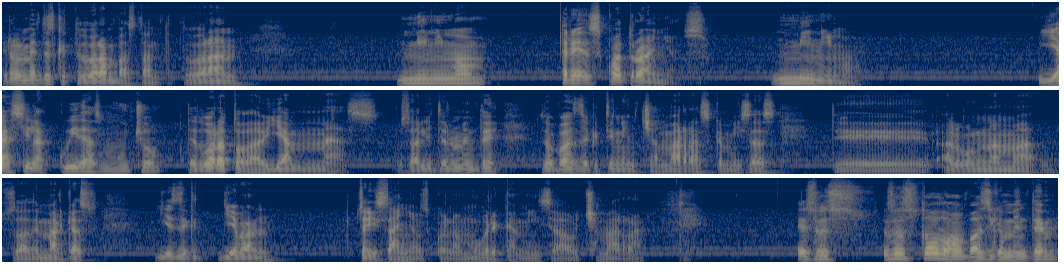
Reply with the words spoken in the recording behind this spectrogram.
Y realmente es que te duran bastante. Te duran mínimo 3, 4 años. Mínimo. Y ya si la cuidas mucho, te dura todavía más. O sea, literalmente, mis papás de que tienen chamarras, camisas de alguna, o sea, de marcas, y es de que llevan 6 años con la mugre camisa o chamarra. Eso es, eso es todo, básicamente.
